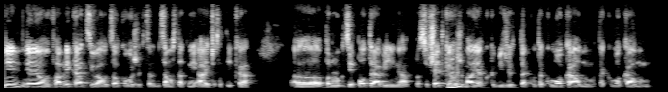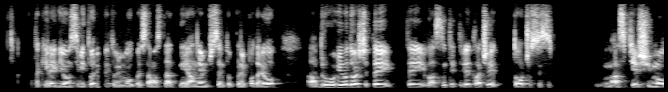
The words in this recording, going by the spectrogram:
nie, nie len fabrikáciu, ale celkovo, že chceli byť samostatní aj čo sa týka produkcie potravín a proste všetkého, mm. že mali ako keby že takú, takú lokálnu, takú lokálnu taký región si vytvoriť, ktorý by bol úplne samostatný, ale neviem, či sa im to úplne podarilo. A druhou výhodou ešte tej, tej vlastne tej 3D tlače je to, čo si si asi tiež všimol,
